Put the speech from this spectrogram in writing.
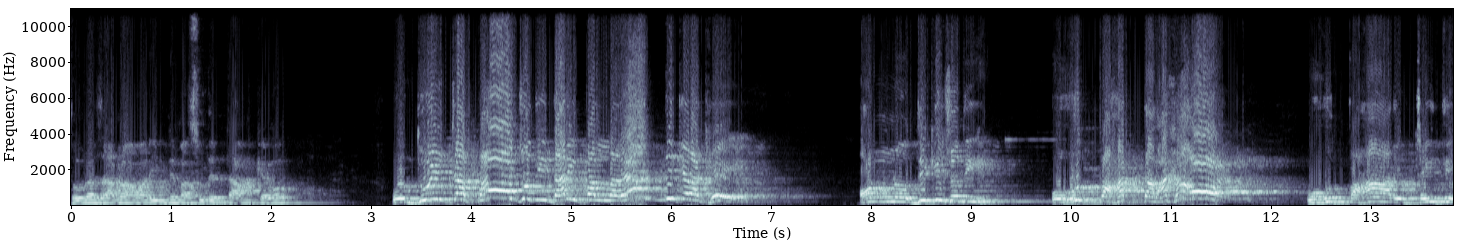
তোমরা জানো আমার ইবনে মাসুদের দাম কেমন? ও দুইটা পা যদি দাড়ি পাল্লার একদিকে রাখে, অন্য দিকে যদি ওহুদ পাহাড়টা রাখা হয়, ওহুদ পাহাড়ের চাইতে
